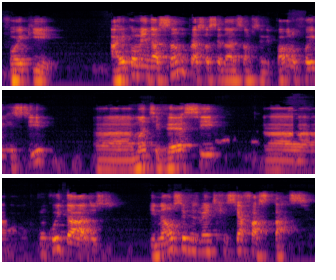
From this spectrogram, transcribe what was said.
foi que a recomendação para a Sociedade de São Vicente de Paulo foi que se uh, mantivesse uh, com cuidados e não simplesmente que se afastasse.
